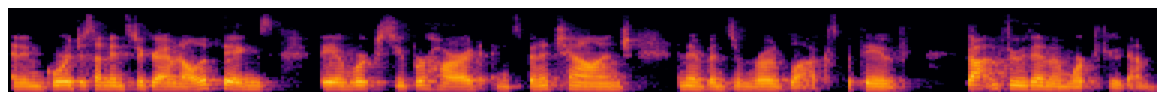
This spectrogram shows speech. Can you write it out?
and gorgeous on instagram and all the things. They have worked super hard and it's been a challenge and there have been some roadblocks but they've gotten through them and worked through them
